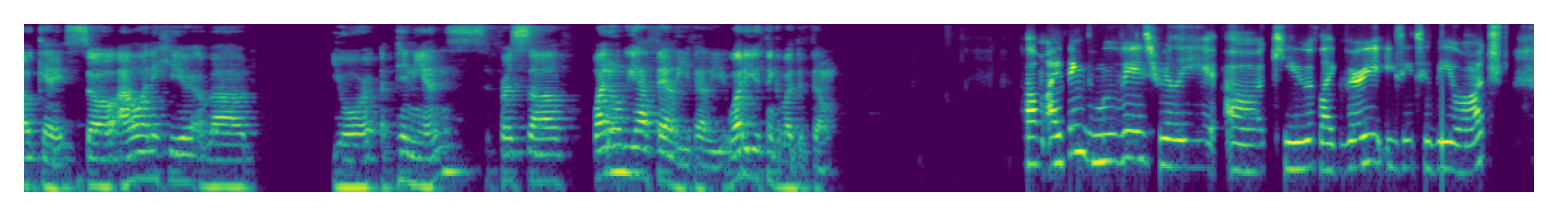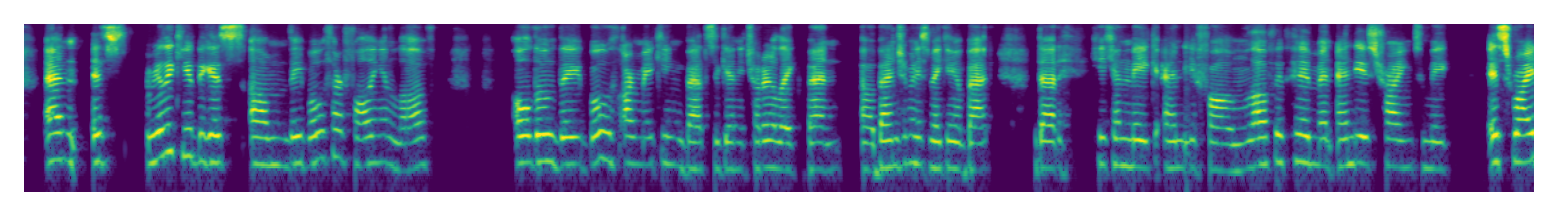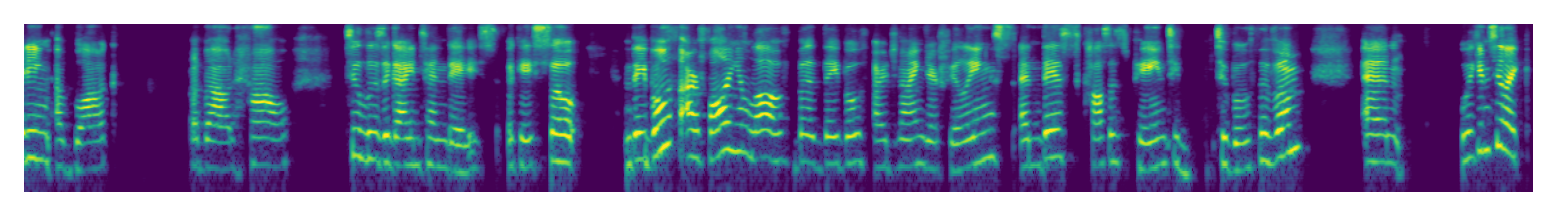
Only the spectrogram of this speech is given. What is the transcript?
Okay, so I want to hear about your opinions. First off, why don't we have Feli? Feli, what do you think about the film? Um, I think the movie is really uh cute, like very easy to be watched, and it's really cute because um they both are falling in love, although they both are making bets against each other. Like Ben, uh, Benjamin is making a bet that he can make Andy fall in love with him, and Andy is trying to make is writing a blog about how to lose a guy in 10 days. Okay, so they both are falling in love, but they both are denying their feelings, and this causes pain to, to both of them. And we can see like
